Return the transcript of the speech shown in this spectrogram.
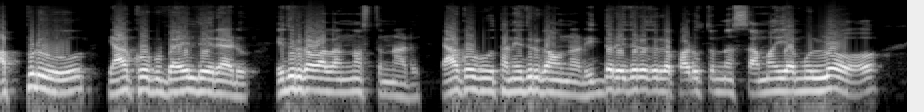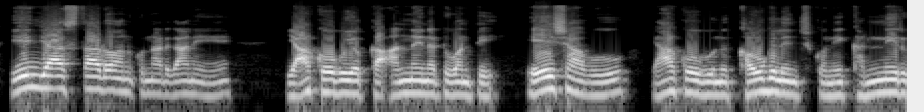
అప్పుడు యాకోబు బయలుదేరాడు. ఎదురుగా వాళ్ళ అన్న వస్తున్నాడు. యాకోబు తన ఎదురుగా ఉన్నాడు. ఇద్దరు ఎదురెదురుగా పడుతున్న సమయములో ఏం చేస్తాడో అనుకున్నాడు. కానీ యాకోబు యొక్క అన్నైనటువంటి ఏషావు యాకోబును కౌగిలించుకొని కన్నీరు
